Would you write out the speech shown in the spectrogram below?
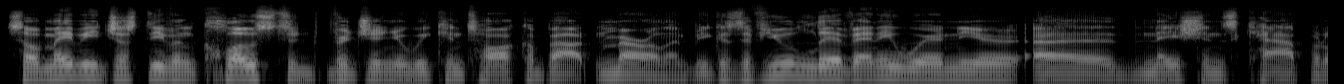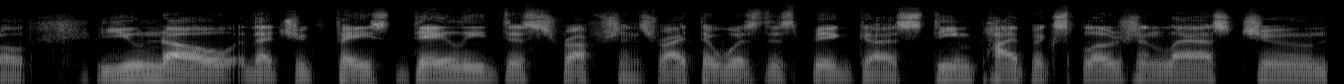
So maybe just even close to Virginia, we can talk about Maryland. Because if you live anywhere near uh, the nation's capital, you know that you face daily disruptions, right? There was this big uh, steam pipe explosion last June.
